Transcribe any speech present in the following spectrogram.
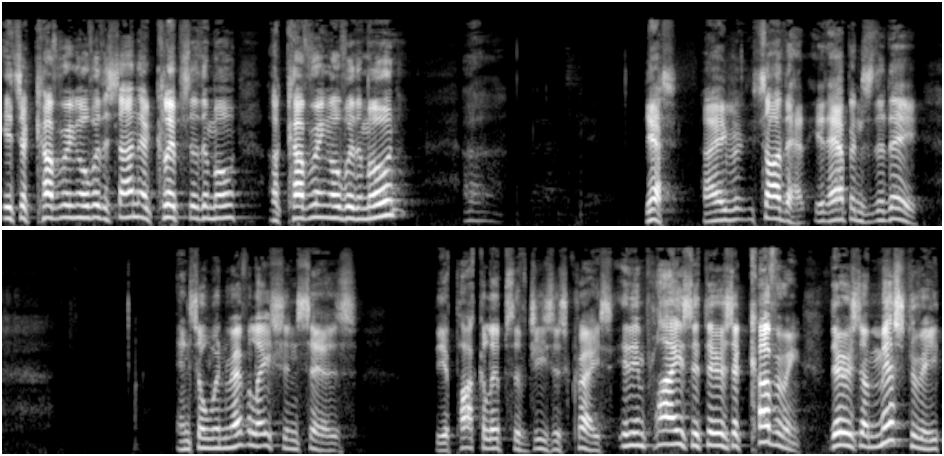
it's a covering over the sun, eclipse of the moon, a covering over the moon. Uh, yes, I saw that. It happens today. And so when Revelation says the apocalypse of Jesus Christ, it implies that there is a covering, there is a mystery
